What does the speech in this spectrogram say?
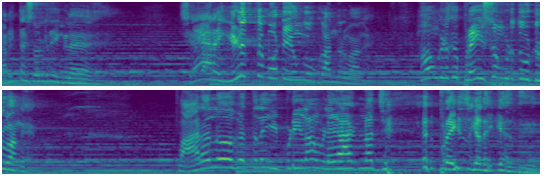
கரெக்டா சொல்றீங்களே. சேரை இழுத்து போட்டு இவங்க உட்கார்ந்துருவாங்க. அவங்களுக்கு பிரைஸும் கொடுத்து விட்டுருவாங்க. பரலோகத்துல இப்படிலாம் விளையாடினா பிரைஸ் கிடைக்காது.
